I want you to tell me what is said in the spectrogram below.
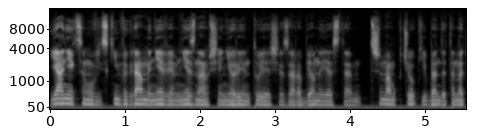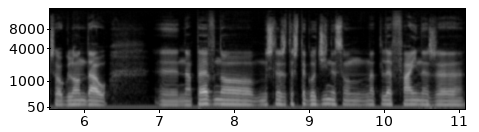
Ja nie chcę mówić, z kim wygramy, nie wiem, nie znam się, nie orientuję się, zarobiony jestem. Trzymam kciuki, będę te mecze oglądał y, na pewno. Myślę, że też te godziny są na tyle fajne, że,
